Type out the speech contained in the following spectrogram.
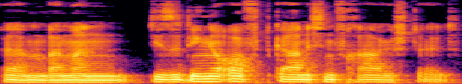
ähm, weil man diese Dinge oft gar nicht in Frage stellt.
